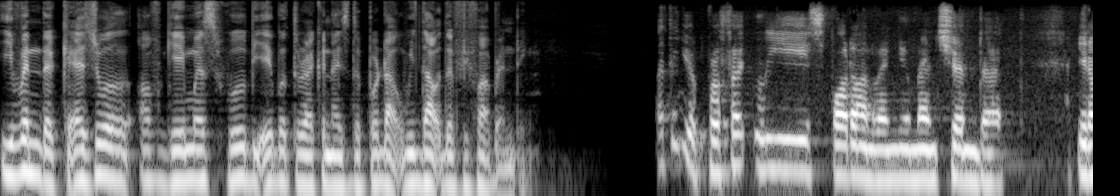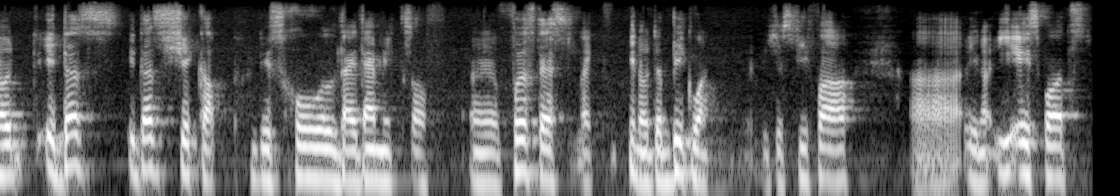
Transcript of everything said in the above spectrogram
even the casual of gamers will be able to recognize the product without the FIFA branding. I think you're perfectly spot on when you mentioned that you know it does it does shake up this whole dynamics of uh, first there's like you know the big one which is FIFA uh, you know EA Sports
